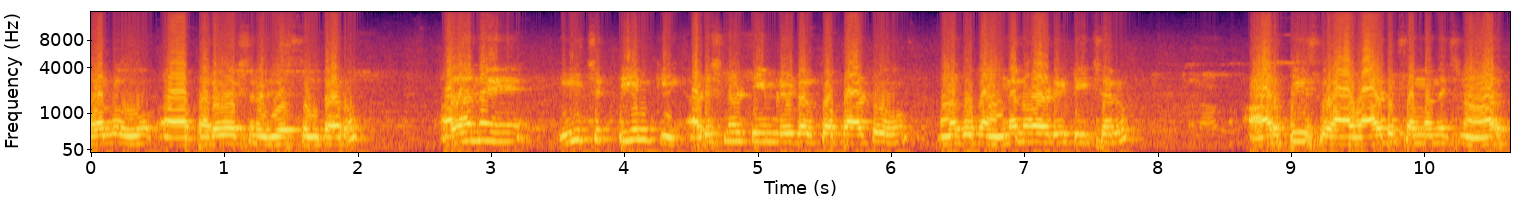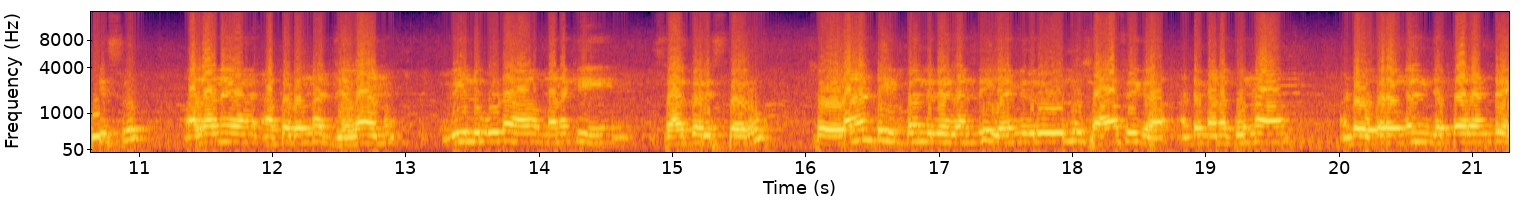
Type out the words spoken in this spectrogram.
వాళ్ళు పర్యవేక్షణ చేస్తుంటారు. అలానే ఈచ్ టీమ్కి అడిషనల్ టీం లీడర్తో పాటు మనకు ఒక అంగన్వాడీ టీచరు ఆర్పీస్ ఆ వార్డుకు సంబంధించిన ఆర్పీస్ అలానే అక్కడున్న జవాను వీళ్ళు కూడా మనకి సహకరిస్తారు. సో ఎలాంటి ఇబ్బంది లేదండి. ఎనిమిది రోజులు సాఫీగా అంటే మనకున్న అంటే ఒక రకంగా చెప్పాలంటే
